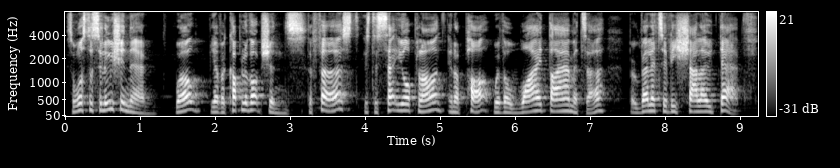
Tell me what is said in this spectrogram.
So what's the solution then? Well, you have a couple of options. The first is to set your plant in a pot with a wide diameter but relatively shallow depth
